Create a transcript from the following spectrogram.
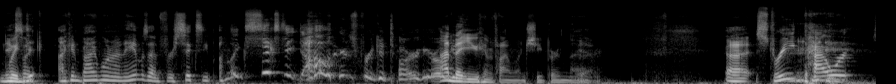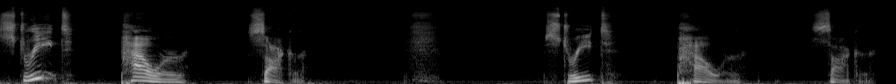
Nick's Wait, like, I can buy one on Amazon for sixty. I'm like sixty dollars for Guitar Hero. I bet you can find one cheaper than that. Uh, Street Power, Street Power Soccer. Street Power Soccer.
